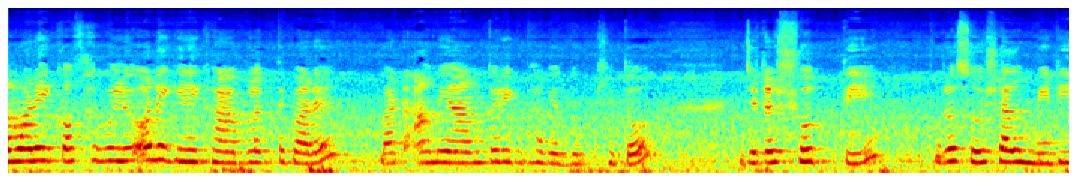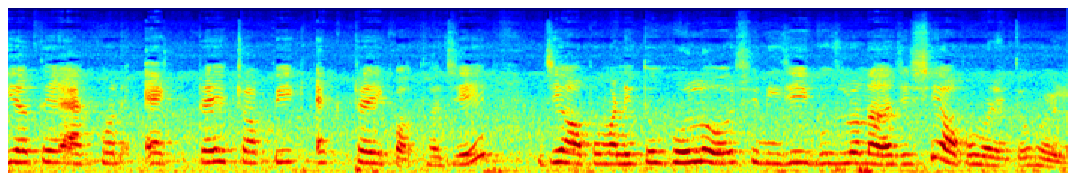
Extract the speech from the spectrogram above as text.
আমার এই কথাগুলি অনেকেরই খারাপ লাগতে পারে বাট আমি আন্তরিকভাবে দুঃখিত, যেটা সত্যি পুরো সোশ্যাল মিডিয়াতে এখন একটাই টপিক একটাই কথা যে যে অপমানিত হলো, সে নিজেই বুঝলো না যে সে অপমানিত হইল।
